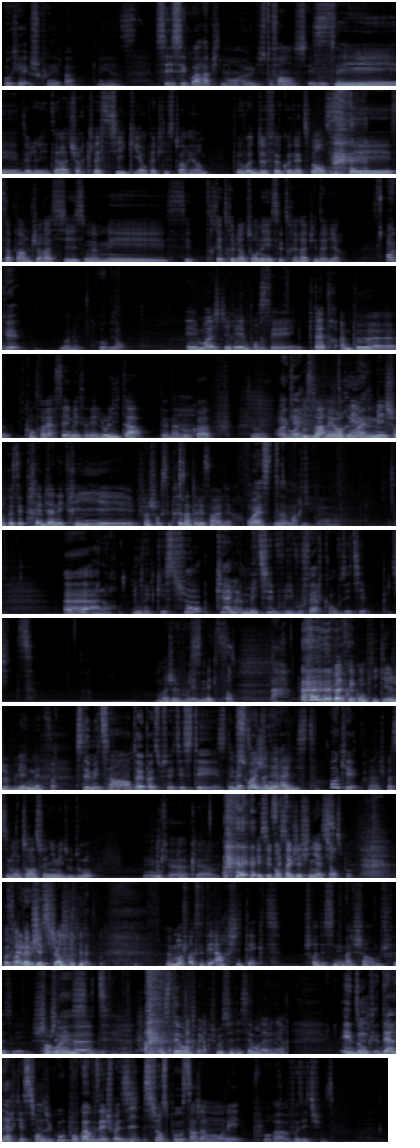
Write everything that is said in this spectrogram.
Ok, je connais pas. mais, euh, c'est quoi rapidement euh, l'histoire? Enfin. C'est de la littérature classique et en fait, l'histoire est un peu what the fuck, honnêtement. C'est- ça parle du racisme, mais c'est très très bien tourné et c'est très rapide à lire. Ok, Voilà. trop bien. Et moi, je dirais, bon, c'est peut-être un peu euh, controversé, mais c'est Lolita de Nabokov. Ouais. Ok. Bon, L'histoire est horrible, Ouais. mais je trouve que c'est très bien écrit et enfin, je trouve que c'est très intéressant à lire. Ouais, c'était marqué. euh. Alors, nouvelle question. Quel métier vouliez-vous faire quand vous étiez petite? Moi, je voulais Vous être médecin. Ah. Pas très compliqué, je voulais être médecin. C'était médecin, t'avais pas de spécialité, c'était. C'était médecin généraliste. Ok. Voilà, je passais mon temps à soigner mes doudous. Donc, euh, Donc, euh, Et c'est pour ça que j'ai fini à Sciences Po. Posera pas de questions. Euh, moi, je crois que c'était architecte. Je redessinais ma chambre, je faisais changer ouais, les meubles. c'était- mon truc. Je me suis dit, c'est mon avenir. Et donc, dernière question du coup, pourquoi vous avez choisi Sciences Po Saint-Germain-en-Laye pour euh, vos études?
